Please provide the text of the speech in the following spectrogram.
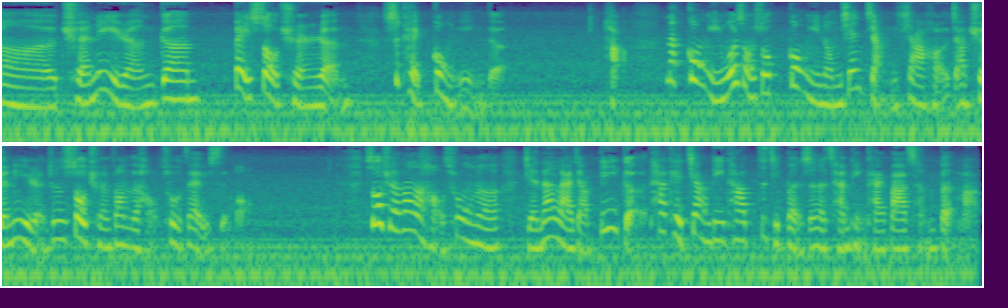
呃权利人跟被授权人是可以共赢的。好，那共赢为什么说共赢呢？我们先讲一下哈，讲权利人就是授权方的好处在于什么？授权方的好处呢，简单来讲，第一个，它可以降低他自己本身的产品开发成本嘛，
